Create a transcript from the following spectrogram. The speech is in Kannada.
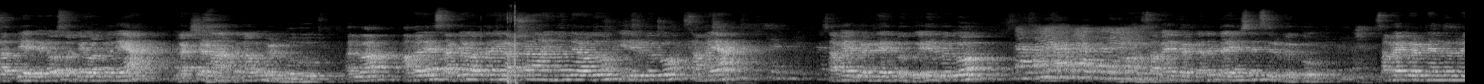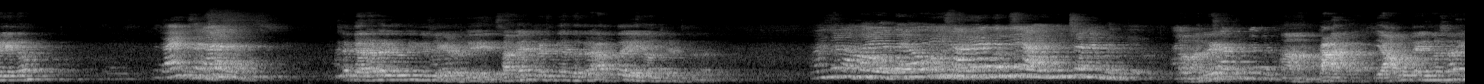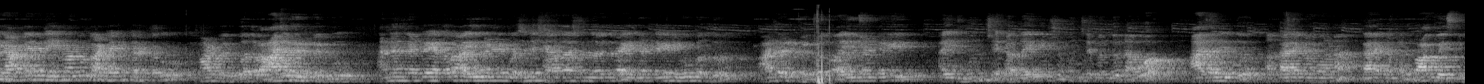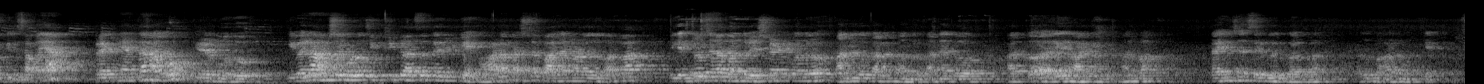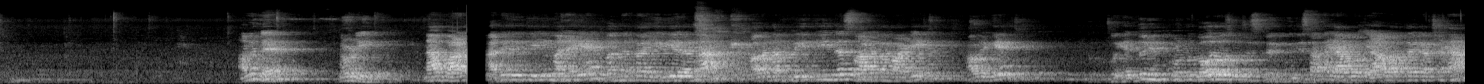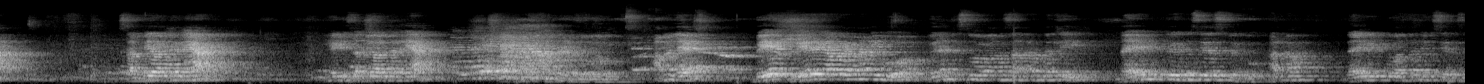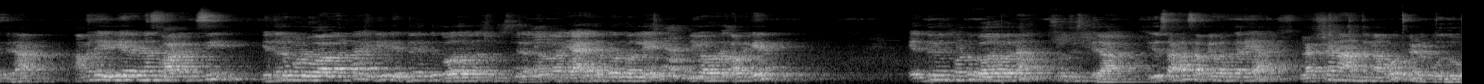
ಸತ್ಯತೆ ಅಥವಾ ಸತ್ಯವರ್ತನೆಯ ಲಕ್ಷಣ ಅಂತ ನಾವು ಹೇಳ್ಬೋದು. ಅಲ್ವಾ? ಆಮೇಲೆ ಸತ್ಯವರ್ತನೆಯ ಲಕ್ಷಣ ಇನ್ನೊಂದು ಯಾವುದು? ಏನಿರ್ಬೇಕು? ಸಮಯ? ಸಮಯ ಪ್ರಜ್ಞೆ ಇರ್ಬೇಕು. ಏನಿರ್ಬೇಕು? ಸಮಯ ಪ್ರಜ್ಞೆ ಅಂದ್ರೆ ಟೈಮ್ ಸೆನ್ಸ್ ಇರ್ಬೇಕು. ಸಮಯ ಪ್ರಜ್ಞೆ ಅಂತಂದ್ರೆ ಏನು? ಇಲ್ಲ, ಕನ್ನಡ ಇರುತ್ತೆ ಇಂಗ್ಲಿಷ್ ಹೇಳ್ತೀವಿ ಸಮಯ ಪ್ರಶ್ನೆ ಅಂತಂದ್ರೆ ಅರ್ಥ ಏನು ಅಂತ ಹೇಳ್ತಾರೆ ಹಾ, ಅಂದ್ರೆ ಹಾ, ಕಾ- ಯಾವ ಟೈಮ್ ಯಾವ ಟೈಮ್ ಏನ್ ಮಾಡ್ಬೇಕು ಆ ಟೈಮ್ ಕರೆಕ್ಟ್ ಆಗಿ ಮಾಡ್ಬೇಕು ಅಥವಾ ಹಾಜರಿರ್ಬೇಕು. ಹನ್ನೊಂದು ಗಂಟೆ ಅಥವಾ ಐದು ಗಂಟೆ ಭಜನೆ ಶಾರದಾಶ್ರಮದಲ್ಲಿದ್ರೆ ಐದು ಗಂಟೆಗೆ ನೀವು ಬಂದು ಹಾಜರಿರ್ಬೇಕು. ಅಥವಾ ಐದು ಗಂಟೆಗೆ ಐದು ಮುಂಚೆ ಅದು ಐದು ನಿಮಿಷ ಮುಂಚೆ ಬಂದು ನಾವು ಹಾಜರಿದ್ದು ಆ ಕಾರ್ಯಕ್ರಮವನ್ನ ಕಾರ್ಯಕ್ರಮದಲ್ಲಿ ಭಾಗವಹಿಸ್ಬೇಕು. ಇದು ಸಮಯ ಪ್ರಜ್ಞೆ ಅಂತ ನಾವು ಹೇಳ್ಬೋದು. ಇವೆಲ್ಲ ಅಂಶಗಳು ಚಿಕ್ಕ ಚಿಕ್ಕ ಅನ್ಸುತ್ತೆ ನಿಮಗೆ. ಬಹಳ ಕಷ್ಟ ಪಾಲನೆ ಮಾಡೋದು. ಅಲ್ವಾ? ಇಲ್ಲಿ ಎಷ್ಟೋ ಜನ ಬಂದ್ರು, ಎಷ್ಟು ಗಂಟೆಗೆ ಬಂದ್ರು? ಹನ್ನೊಂದು ಕಾಲಕ್ಕೆ ಬಂದ್ರು. ಹನ್ನೊಂದು, ಹತ್ತು ಐದು ಆಗಿತ್ತು ಅಲ್ವಾ? ಟೈಮ್ ಸೆನ್ಸ್ ಇರ್ಬೇಕು ಅಲ್ವಾ? ಅದು ಬಹಳ ಮುಖ್ಯ. ಆಮೇಲೆ, ನೋಡಿ, ನಾವು ಬಹಳ ಅದೇ ರೀತಿಯಲ್ಲಿ ಮನೆಗೆ ಬಂದಂತ ಹಿರಿಯರನ್ನ ಅವರನ್ನ ಪ್ರೀತಿಯಿಂದ ಸ್ವಾಗತ ಮಾಡಿ ಅವರಿಗೆ ಎದ್ದು ನಿಂತ್ಕೊಂಡು ಗೌರವ ಸೂಚಿಸ್ತೇವೆ ಇದು ಸಹ ಯಾವ ಯಾವ ವರ್ತನೆ ಲಕ್ಷಣ ಸಭ್ಯ ವರ್ತನೆಯ ಹೇಳಿ ಸತ್ಯವರ್ಧನೆಯ ಹೇಳ್ಬೋದು. ಆಮೇಲೆ ಬೇರೆ ಬೇರೆ ಯಾವನ್ನ ನೀವು ವಿನಂತಿಸುವ ಸಂದರ್ಭದಲ್ಲಿ ದಯವಿಟ್ಟು ಎಂದು ಸೇರಿಸಬೇಕು ಅಲ್ವಾ? ದಯವಿಟ್ಟು ಅಂತ ನೀವು ಸೇರಿಸ್ತೀರಾ? ಆಮೇಲೆ ಹಿರಿಯರನ್ನ ಸ್ವಾಗತಿಸಿ ಎದುರುಗೊಳ್ಳುವಾಗ ಅಂತ ನೀವು ಎದ್ದು ಎದ್ದು ಗೌರವವನ್ನು ಸೂಚಿಸ್ತೀರಾ? ಅಲ್ವಾ ಯಾರೇ ದೊಡ್ಡವರು ಬರಲಿ ನೀವು ಅವ್ರ ಅವರಿಗೆ ಎದ್ದು ನಿಂತ್ಕೊಂಡು ಗೌರವವನ್ನ ಸೂಚಿಸ್ತೀರಾ? ಇದು ಸಹ ಸಭ್ಯವರ್ಧನೆಯ ಲಕ್ಷಣ ಅಂತ ನಾವು ಹೇಳ್ಬೋದು.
